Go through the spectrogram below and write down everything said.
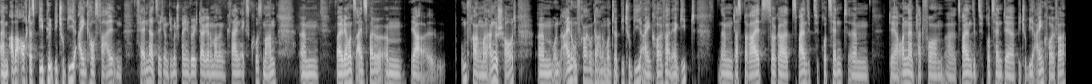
Ähm, aber auch das B2B-Einkaufsverhalten verändert sich und dementsprechend würde ich da gerne mal einen kleinen Exkurs machen, ähm, weil wir haben uns ein, zwei ähm, ja, Umfragen mal angeschaut ähm, und eine Umfrage unter anderem unter B2B-Einkäufern ergibt, ähm, dass bereits circa 72 Prozent ähm, der Online-Plattform, äh, 72 Prozent der B2B-Einkäufer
